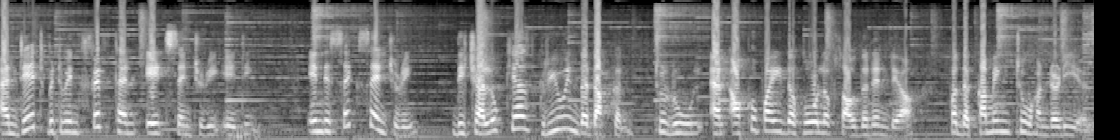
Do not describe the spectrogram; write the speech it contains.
and date between 5th and 8th century AD. In the 6th century, the Chalukyas grew in the Deccan to rule and occupy the whole of southern India for the coming 200 years.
